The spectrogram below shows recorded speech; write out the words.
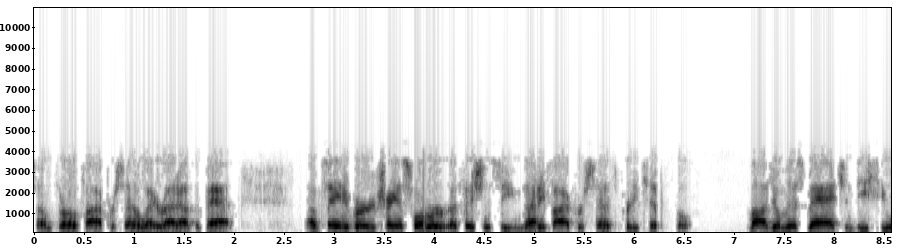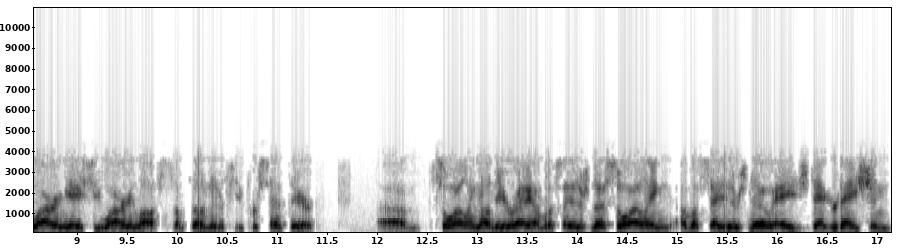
so I'm throwing 5% away right out the bat. I'm saying inverter transformer efficiency, 95% is pretty typical. Module mismatch and DC wiring, AC wiring losses, I'm throwing in a few percent there. Um, soiling on the array, I'm going to say there's no soiling. I'm going to say there's no age degradation.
